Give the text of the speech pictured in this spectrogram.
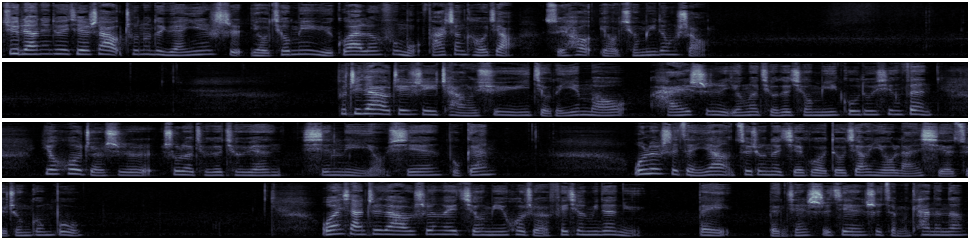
据辽宁队介绍，冲突的原因是有球迷与郭艾伦父母发生口角，随后有球迷动手。不知道这是一场蓄意已久的阴谋，还是赢了球的球迷过度兴奋，又或者是输了球的球员心里有些不甘。无论是怎样，最终的结果都将由篮协最终公布。我很想知道，身为球迷或者非球迷的你，被本件事件是怎么看的呢？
